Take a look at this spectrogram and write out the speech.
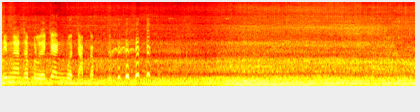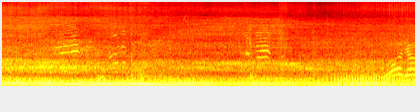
ทีมงานสับเปลือแจ้งตำรวจจับครับ โอ้เดี๋ยว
